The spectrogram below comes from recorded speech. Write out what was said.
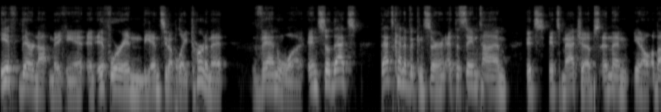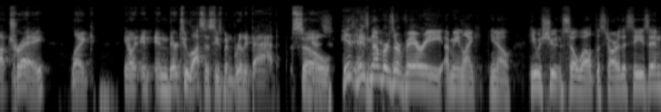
if they're not making it and if we're in the NCAA tournament, then what? And so that's that's kind of a concern. At the same time, it's it's matchups. And then, you know, about Trey, like, you know, in, in their two losses, he's been really bad. So yes. his his and, numbers are very, I mean, like, you know, he was shooting so well at the start of the season,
